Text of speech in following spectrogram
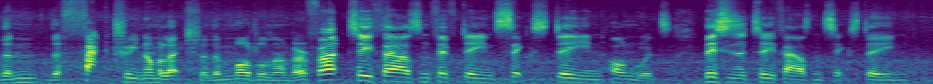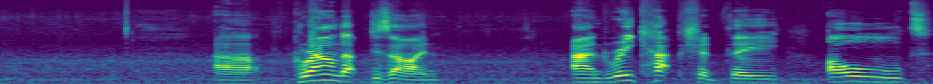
the, the factory number lecture, the model number. In fact, 2015 16 onwards. This is a 2016 uh, ground up design and recaptured the old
